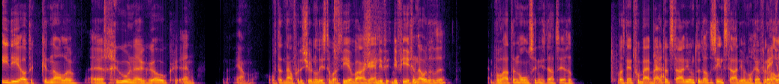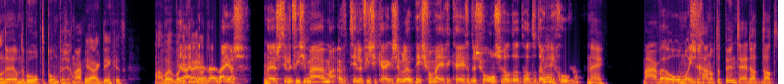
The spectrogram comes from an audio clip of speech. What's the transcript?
idiote knallen... Uh, groene rook en ja, of dat nou voor de journalisten was die hier waren... en die, die vier genodigden... Wat een onzin is dat zeg. Het was net voorbij buiten ja. het stadion. Toen dachten ze in het stadion nog even een beetje om de, om de boel op te pompen, zeg maar. Ja, ik denk het. Maar wat, wat ja, die Feyenoord... wij, wij, als, hm? wij als televisie, maar, maar, televisiekijkers hebben er ook niks van meegekregen. Dus voor ons had het, had het ook nee. niet gehoeven. Nee. Maar we, om in te gaan op dat punt, hè, dat, dat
